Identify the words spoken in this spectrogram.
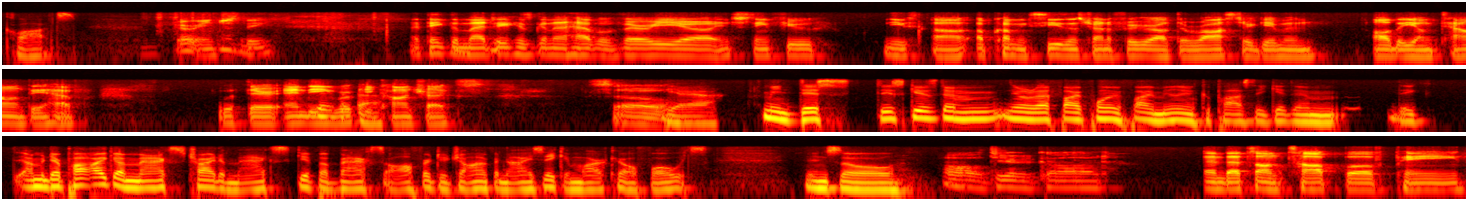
clots. Very interesting. I think the Magic is gonna have a very uh, interesting few new uh, upcoming seasons trying to figure out the roster given all the young talent they have with their ending Yeah. rookie contracts. So Yeah, I mean this this gives them you know that 5.5 million could possibly give them they. I mean they're probably gonna max try to max give a max offer to Jonathan Isaac and Markelle Fultz, and so Oh dear God. and that's on top of paying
